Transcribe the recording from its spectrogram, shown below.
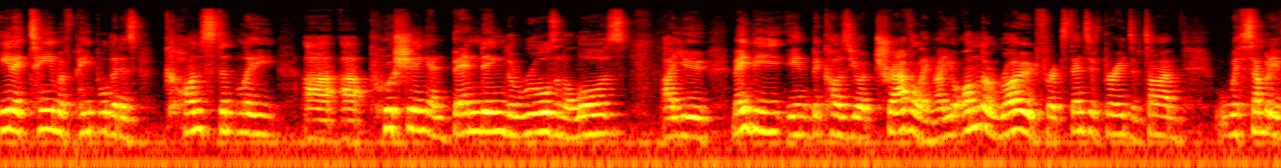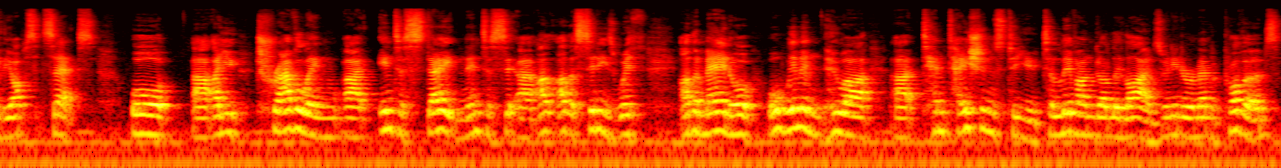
in a team of people that is constantly uh, uh, pushing and bending the rules and the laws? Are you maybe in because you're traveling? Are you on the road for extensive periods of time with somebody of the opposite sex? Or uh, are you traveling uh, interstate and into uh, other cities with other men or, or women who are uh, temptations to you to live ungodly lives? We need to remember Proverbs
